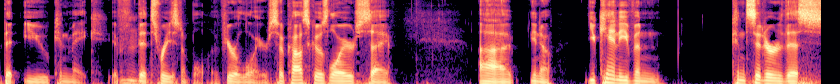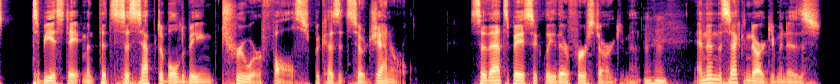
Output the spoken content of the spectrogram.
that you can make if Mhm. that's reasonable if you're a lawyer. So Costco's lawyers say, uh, you know, you can't even consider this to be a statement that's susceptible to being true or false because it's so general. So that's basically their first argument. Mhm. And then the second argument is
